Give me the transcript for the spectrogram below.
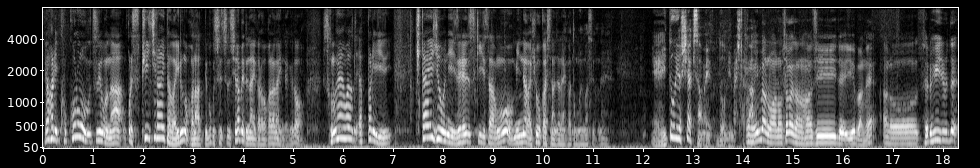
やはり心を打つような、これ、スピーチライターがいるのかなって、僕、調べてないからわからないんだけど、その辺はやっぱり、期待以上にゼレンスキーさんをみんなが評価したんじゃないかと思いますよね。えー、伊藤義明さんはどう見ましたか？今のあの酒井さんの話で言えばね、あのセルフィールデ・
